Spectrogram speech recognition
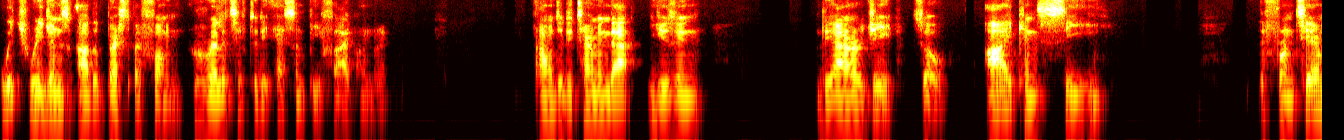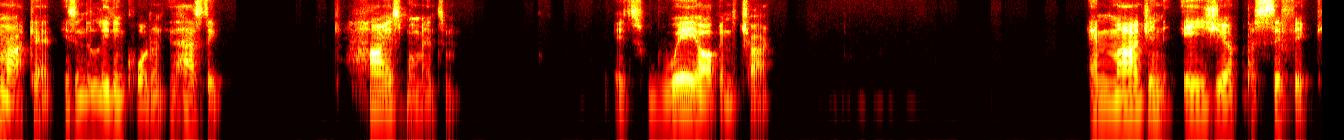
Which regions are the best performing relative to the S&P 500? I want to determine that using the RRG. So I can see the frontier market is in the leading quadrant. It has the highest momentum. It's way up in the chart. Emerging Asia Pacific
